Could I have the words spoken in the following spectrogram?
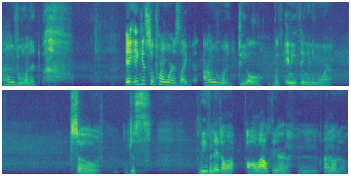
I don't even want to. it, it gets to a point where it's like I don't even want to deal with anything anymore. So, just leaving it all all out there, and I don't know.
